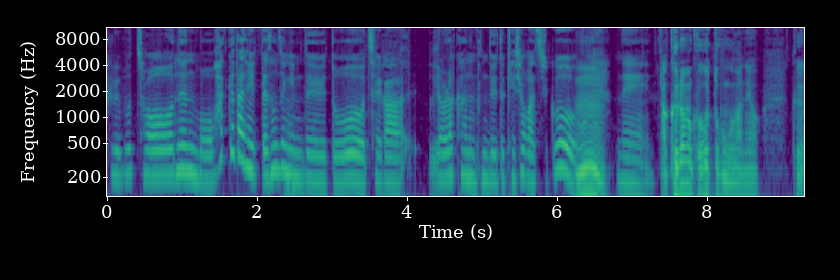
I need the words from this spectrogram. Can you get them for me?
그리고 저는 뭐 학교 다닐 때 선생님들도 제가 연락하는 분들도 계셔가지고 음. 네, 아 그러면 그것도 궁금하네요. 그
